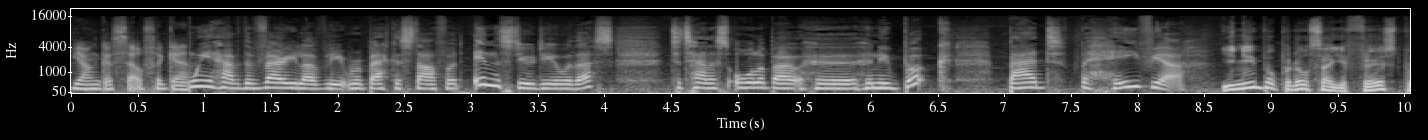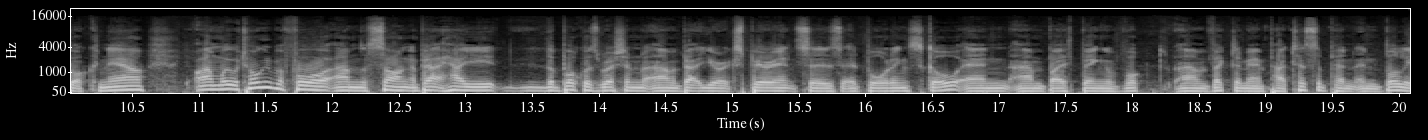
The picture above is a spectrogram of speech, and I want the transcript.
younger self again. We have the very lovely Rebecca Starford in the studio with us to tell us all about her, her new book, Bad Behaviour. Your new book, but also your first book. Now, um, we were talking before um, the song about how you the book was written um, about your experiences at boarding school and um, both being a voc- um, victim and participant in bullying.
